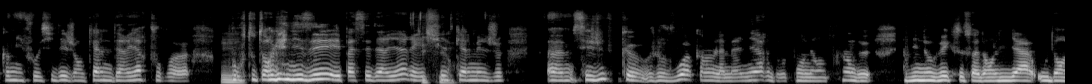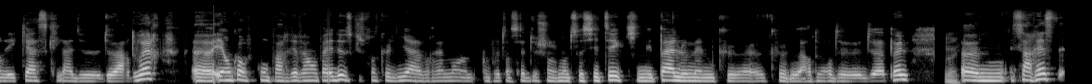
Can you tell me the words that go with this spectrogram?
comme il faut aussi des gens calmes derrière pour, mmh. pour tout organiser et passer derrière et essayer de calmer le jeu. Euh, c'est juste que je vois quand même la manière dont on est en train d'innover, que ce soit dans l'IA ou dans les casques là de, de hardware. Euh, et encore, je comparerai vraiment pas les deux parce que je pense que l'IA a vraiment un, potentiel de changement de société qui n'est pas le même que, euh, que le hardware de, de Apple. Ça reste.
